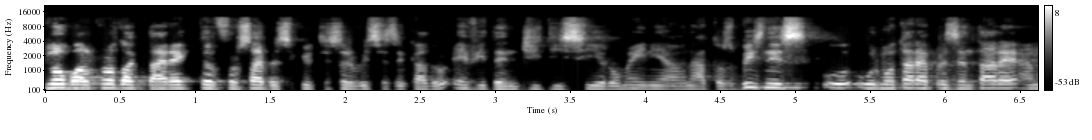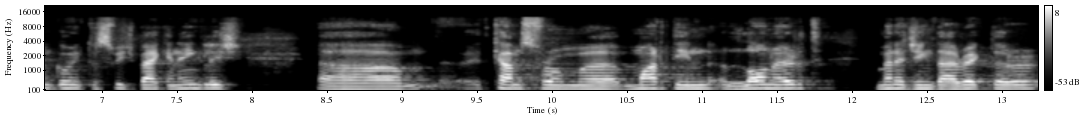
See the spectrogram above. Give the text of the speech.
Global Product Director for Cybersecurity Services în cadrul Evident GDC Romania în Atos Business. Următoarea prezentare, I'm going to switch back in English. Um, it comes from uh, Martin Lonert, Managing Director,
